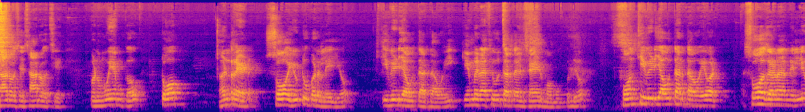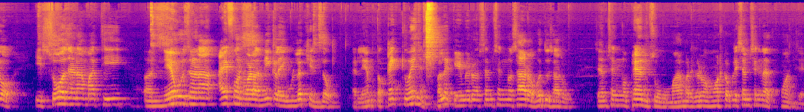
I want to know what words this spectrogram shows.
સારો છે સારો છે. પણ હું એમ કહું ટોપ હંડ્રેડ સો યુટ્યુબર લઈ લ્યો એ વિડીયા ઉતારતા હોય કેમેરાથી ઉતારતા હોય સાઈડમાં મૂકી દો. ફોનથી વિડીયા ઉતારતા હોય એવા સો જણાને લ્યો એ સો જણામાંથી નેવું જણા આઈફોન વાળા નીકળે હું લખીને દઉં. એટલે એમ તો કંઈક હોય ને, ભલે કેમેરો સેમસંગનો સારો બધું સારું. સેમસંગનો ફેન છું મારા મારા ઘરમાં મોસ્ટ ઓફલી સેમસંગના જ ફોન છે.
